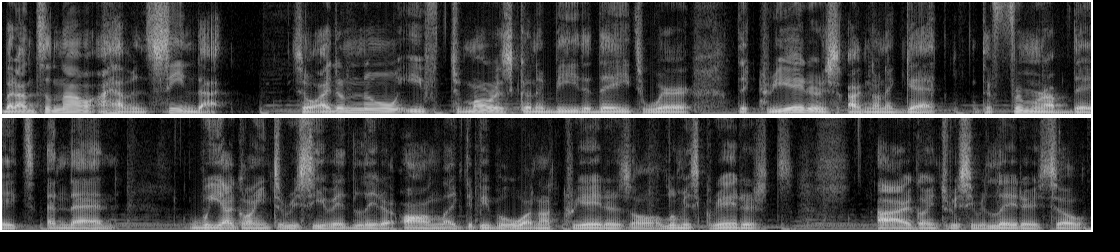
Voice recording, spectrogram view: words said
but until now I haven't seen that. So I don't know if tomorrow is gonna be the date where the creators are gonna get the firmware update and then we are going to receive it later on, like the people who are not creators or Lumix creators are going to receive it later. So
